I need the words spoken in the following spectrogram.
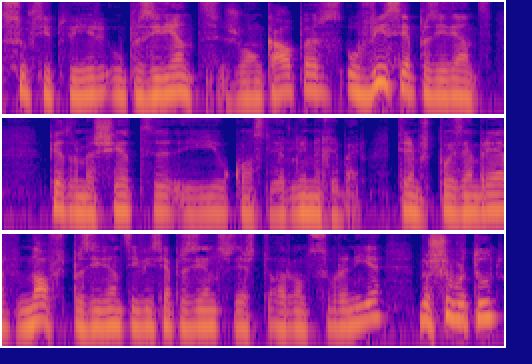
substituir o Presidente João Calpers, o Vice-Presidente Pedro Machete e o Conselheiro Lino Ribeiro. Teremos depois, em breve, novos Presidentes e Vice-Presidentes deste órgão de soberania, mas, sobretudo,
